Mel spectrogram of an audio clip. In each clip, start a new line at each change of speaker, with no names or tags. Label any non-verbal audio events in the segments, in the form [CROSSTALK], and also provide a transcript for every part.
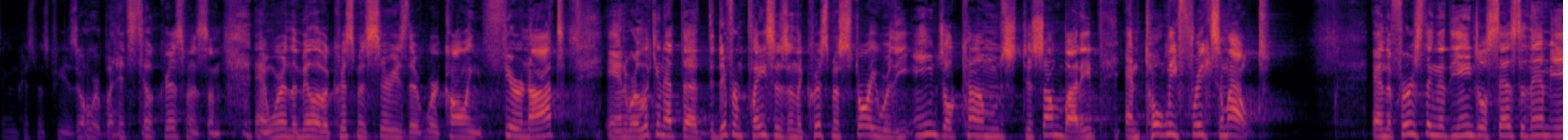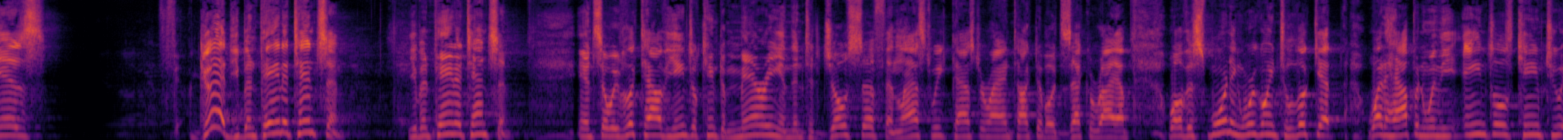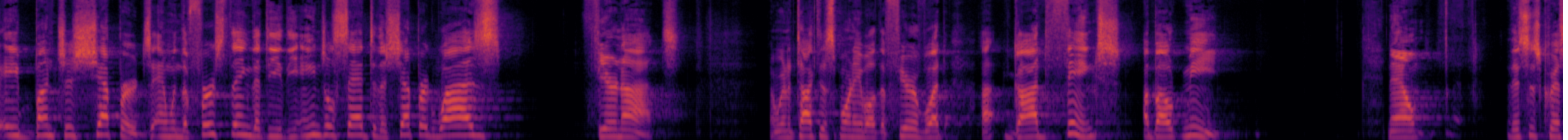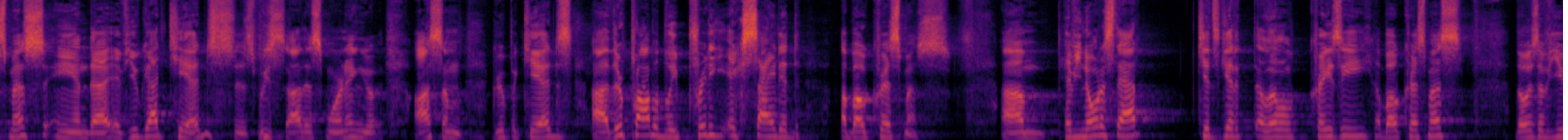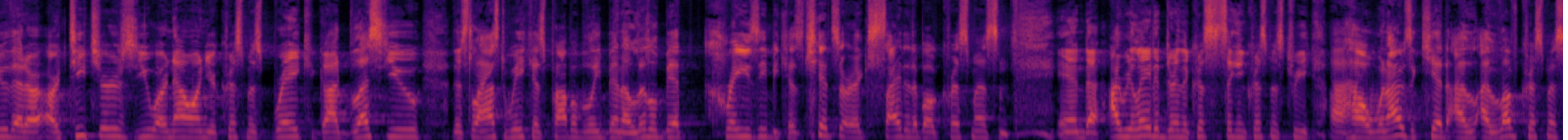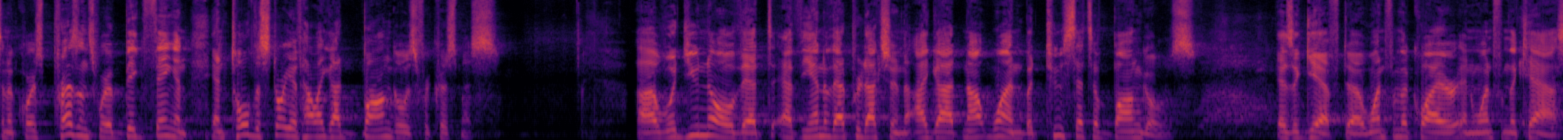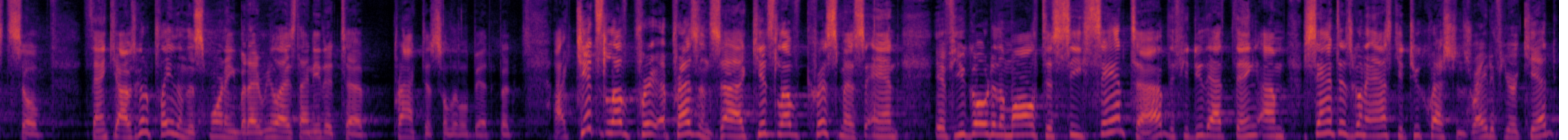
Singing Christmas tree is [LAUGHS] over, but it's still Christmas. And, and we're in the middle of a Christmas series that we're calling Fear Not. And we're looking at the, the different places in the Christmas story where the angel comes to somebody and totally freaks them out. And the first thing that the angel says to them is, Good, you've been paying attention. You've been paying attention. And so we've looked how the angel came to Mary and then to Joseph. And last week, Pastor Ryan talked about Zechariah. Well, this morning, we're going to look at what happened when the angels came to a bunch of shepherds. And when the first thing that the, the angel said to the shepherd was, Fear not. And we're going to talk this morning about the fear of what uh, God thinks about me. Now, this is Christmas, and uh, if you've got kids, as we [LAUGHS] saw this morning, awesome group of kids, uh, they're probably pretty excited about Christmas. Um, have you noticed that? Kids get a little crazy about Christmas. Those of you that are, are, teachers, you are now on your Christmas break. God bless you. This last week has probably been a little bit crazy because [LAUGHS] kids are excited about Christmas. And, and uh, I related during the Christmas, singing Christmas tree uh, how when I was a kid, I, I loved Christmas. And of course, presents were a big thing, and, and told the story of how I got bongos for Christmas. Uh, would you know that at the end of that production, I got not one, but two sets of bongos? As a gift, uh, one from the choir and one from the cast. So thank you. I was going to play them this morning, but I realized I needed to practice a little bit. But uh, kids love pre- uh, presents. Uh, kids love Christmas. And if you go to the mall to see Santa, if you do that thing, um, Santa is going to ask you two questions, right? If you're a kid,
